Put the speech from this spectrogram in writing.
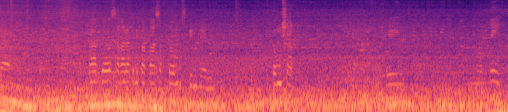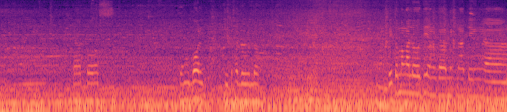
Ayan. Tapos saka natin ipapasok tong spindle. Tong shock. Okay. Okay. Tapos yung bolt dito sa dulo. Dito mga lodi ang gamit nating ah,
